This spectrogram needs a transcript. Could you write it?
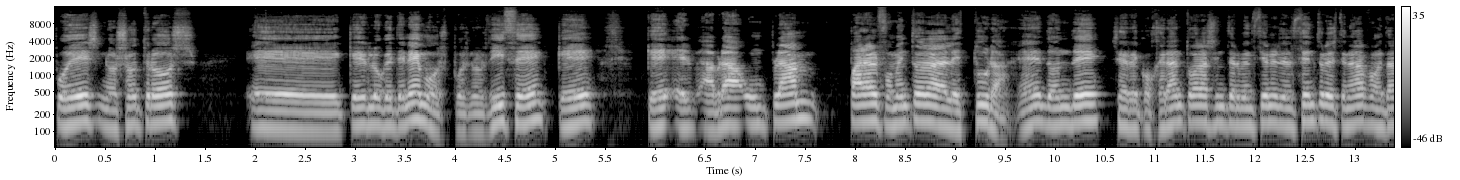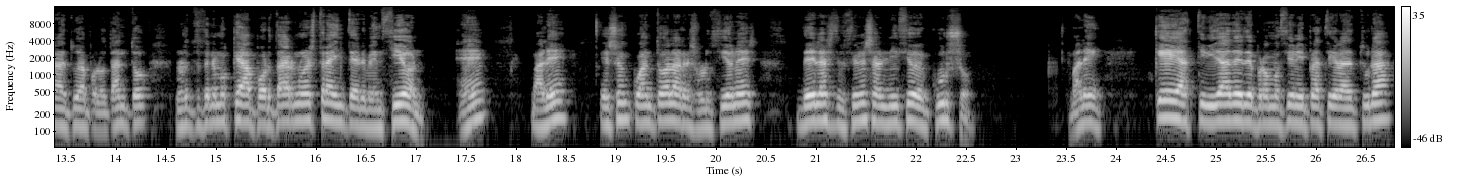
Pues nosotros, ¿qué es lo que tenemos? Pues nos dice que, que habrá un plan para el fomento de la lectura, ¿eh? donde se recogerán todas las intervenciones del centro destinadas a fomentar la lectura. Por lo tanto, nosotros tenemos que aportar nuestra intervención. ¿eh? ¿Vale? Eso en cuanto a las resoluciones de las instrucciones al inicio del curso. ¿Vale? ¿Qué actividades de promoción y práctica de la lectura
